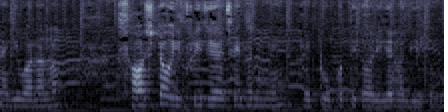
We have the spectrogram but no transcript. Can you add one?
ম্যাগি বানানো। সসটা ওই ফ্রিজে আছে, এখানে নেই। আর একটু উপর থেকে অরিগানো দিয়ে দেবো।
